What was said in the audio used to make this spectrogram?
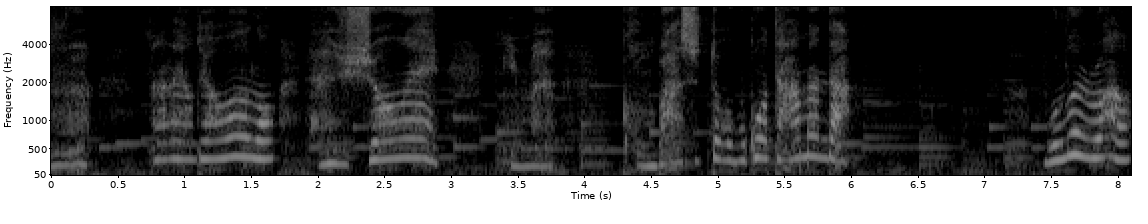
嗯。”那两条恶龙很凶哎，你们恐怕是斗不过他们的。无论如何，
